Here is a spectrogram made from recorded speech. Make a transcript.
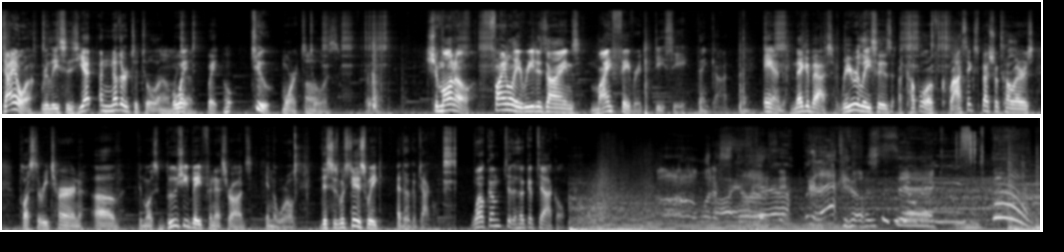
Daiwa releases yet another Tatula. Oh Oh, wait, God. wait. Oh. Two more oh. Tatulas. Shimano finally redesigns my favorite DC, thank God. And Megabass re-releases a couple of classic special colors, plus the return of the most bougie bait finesse rods in the world. This is what's new this week at the Hookup Tackle. Welcome to the Hookup Tackle. Oh, what a oh, Yeah. Look at that. sick.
